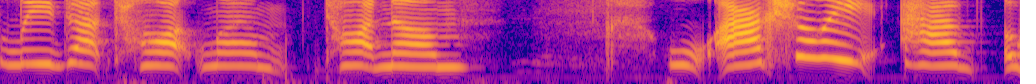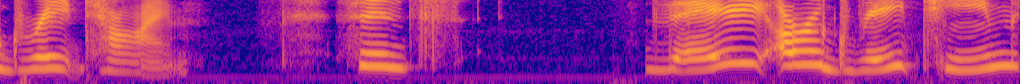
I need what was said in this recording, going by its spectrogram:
believe that Tottenham Tottenham will actually have a great time since they are a great team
